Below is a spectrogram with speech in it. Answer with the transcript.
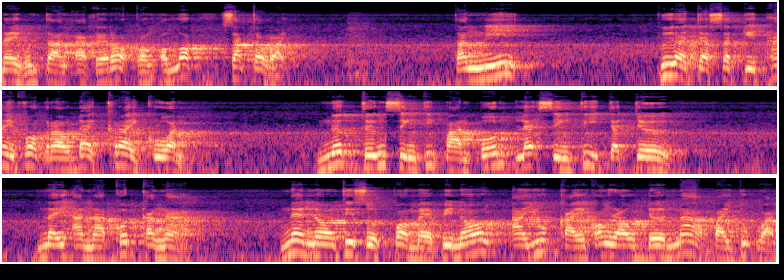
ในหนทางอาคราของอัลลอฮ์สักเท่าไหร่ ทั้งนี้ เพื่อจะสกิดให้พวกเราได้ใคร่ครวญนึกถึงสิ่งที่ผ่านพ้นและสิ่งที่จะเจอ ในอนาคตข้างหน้า แน่นอนที่สุดพ่อแม่พี่น้องอายุไขของเราเดินหน้าไปทุกวัน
